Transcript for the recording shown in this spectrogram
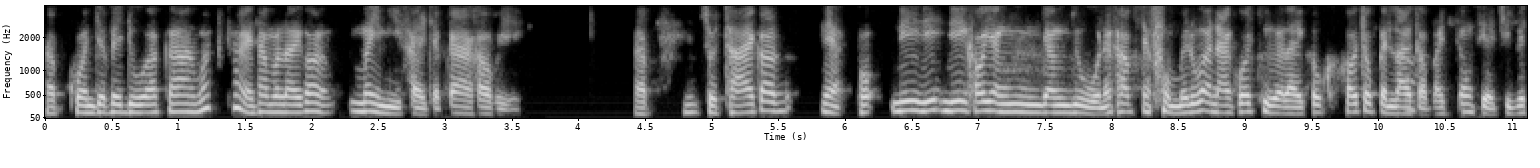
ครับควรจะไปดูอาการวัดไข้ทำอะไรก็ไม่มีใครจะกล้าเข้าไปอีก ครับสุดท้ายก็เนี่ยนี่นี่นี่เขายังยังอยู่นะครับ แต่ผมไม่รู้อนาคตคืออะไรเขาเขาจะเป็นรายต่อไปที่ต้องเสียชีวิต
